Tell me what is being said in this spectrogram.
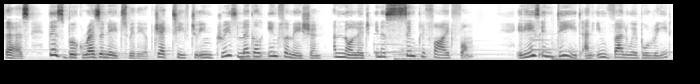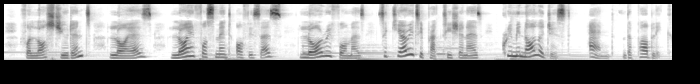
Thus, this book resonates with the objective to increase legal information and knowledge in a simplified form it is indeed an invaluable read for law students, lawyers, law enforcement officers, law reformers, security practitioners, criminologists, and the public.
